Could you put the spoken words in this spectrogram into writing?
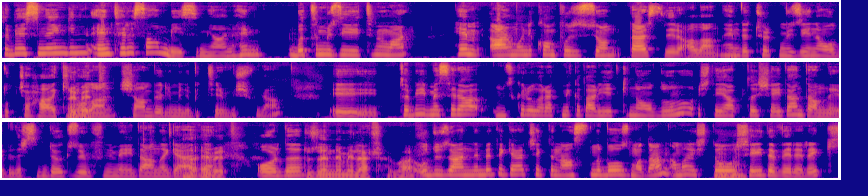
Tabii Esin Engin enteresan bir isim yani. Hem Batı müziği eğitimi var. Hem armoni kompozisyon dersleri alan hem de Türk müziğine oldukça hakim Evet. olan şan bölümünü bitirmiş filan. Ee, tabii mesela müzikal olarak ne kadar yetkin olduğunu işte yaptığı şeyden de anlayabilirsin. Dök zülfünü meydana geldi. Ha, evet, Orada düzenlemeler var. o düzenlemede gerçekten aslını bozmadan ama işte Hı o şeyi de vererek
